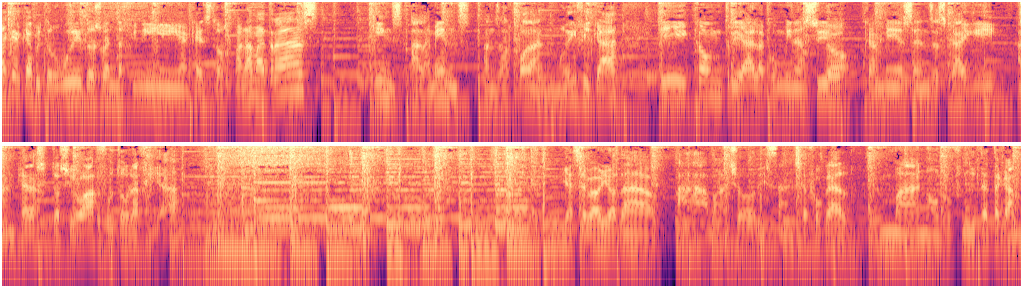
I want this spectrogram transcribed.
aquest capítol 8 us vam definir aquests dos paràmetres, quins elements ens els poden modificar i com triar la combinació que més ens escaigui en cada situació a fotografiar. Ja sabeu allò de a major distància focal, menor profunditat de camp,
